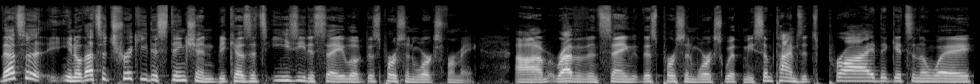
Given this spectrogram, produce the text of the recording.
that's a you know that's a tricky distinction because it's easy to say, look, this person works for me, um, rather than saying that this person works with me. Sometimes it's pride that gets in the way.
